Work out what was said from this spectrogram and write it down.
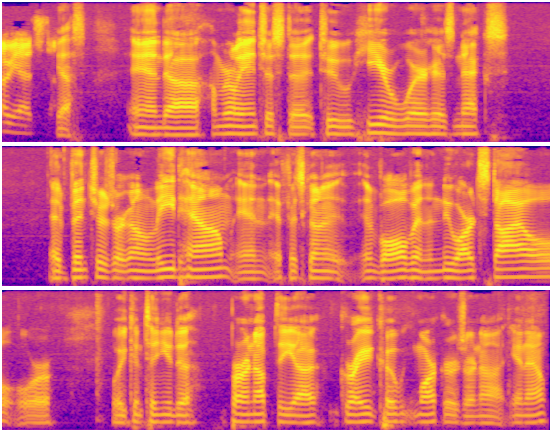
oh yeah, it's done. Yes. And uh, I'm really anxious to, to hear where his next adventures are going to lead him and if it's going to involve in a new art style or we continue to burn up the uh, gray Copic markers or not, you know?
